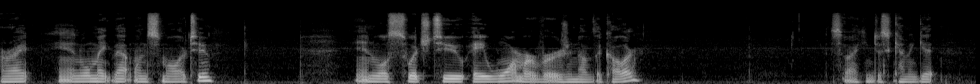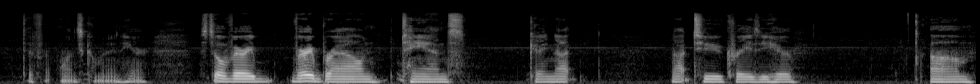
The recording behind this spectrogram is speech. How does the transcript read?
All right, and we'll make that one smaller too. And we'll switch to a warmer version of the color so I can just kind of get different ones coming in here. Still very, very brown tans. Okay, not not too crazy here. Um,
